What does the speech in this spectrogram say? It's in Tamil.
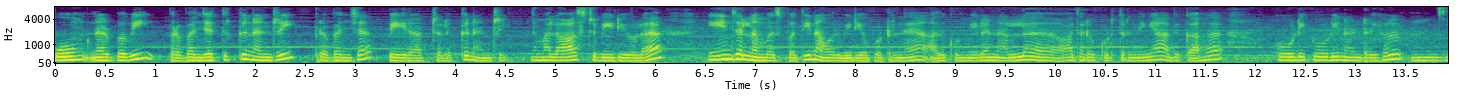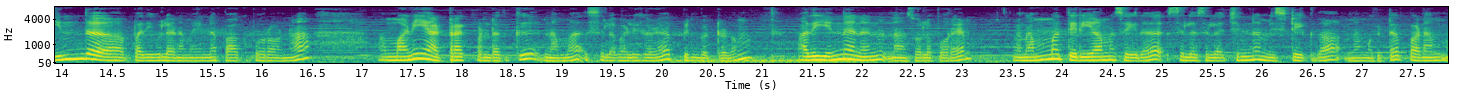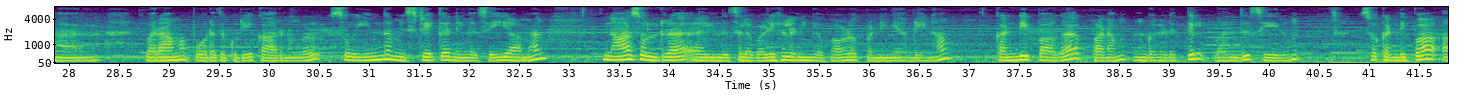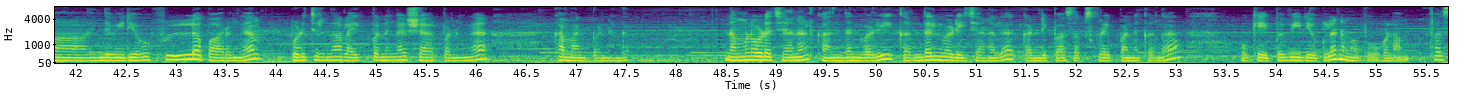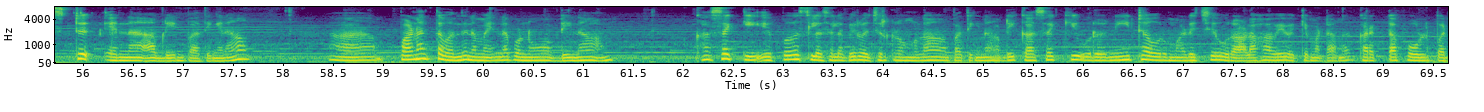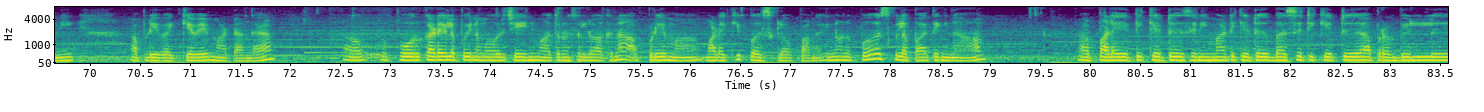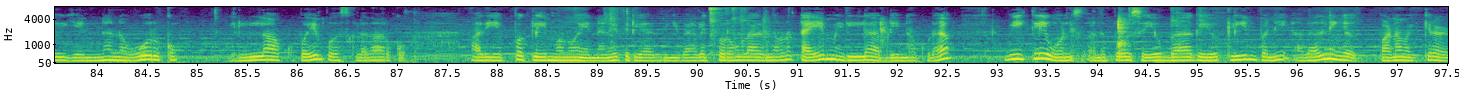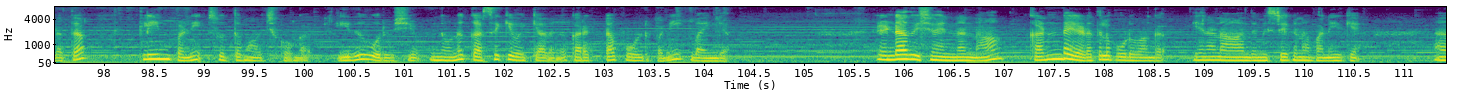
ஓம் நற்பவி. பிரபஞ்சத்திற்கு நன்றி. பிரபஞ்ச பேராற்றலுக்கு நன்றி. நம்ம லாஸ்ட் வீடியோவில் ஏஞ்சல் நம்பர்ஸ் பற்றி நான் ஒரு வீடியோ போட்டிருந்தேன். அதுக்கு உண்மையில் நல்ல ஆதரவு கொடுத்துருந்தீங்க. அதுக்காக கோடி கோடி நன்றிகள். இந்த பதிவில் நம்ம என்ன பார்க்க போகிறோன்னா மணியை அட்ராக்ட் பண்ணுறதுக்கு நம்ம சில வழிகளை பின்பற்றணும். அது என்னென்னு நான் சொல்ல போகிறேன் நம்ம தெரியாமல் செய்கிற சில சில சின்ன மிஸ்டேக் தான் நம்மக்கிட்ட பணம் வராமல் போகிறதுக்குரிய காரணங்கள். ஸோ இந்த மிஸ்டேக்கை நீங்கள் செய்யாமல் நான் சொல்கிற இந்த சில வழிகளை நீங்கள் ஃபாலோ பண்ணீங்க அப்படின்னா கண்டிப்பாக பணம் உங்களிடத்தில் வந்து சேரும். ஸோ கண்டிப்பாக இந்த வீடியோவை ஃபுல்லாக பாருங்கள் பிடிச்சிருந்தா லைக் பண்ணுங்கள் ஷேர் பண்ணுங்கள் கமெண்ட் பண்ணுங்கள் நம்மளோட சேனல் கந்தன் வழி கந்தன் வழி சேனலை கண்டிப்பாக சப்ஸ்கிரைப் பண்ணிக்கோங்க. ஓகே இப்போ வீடியோக்குள்ளே நம்ம போகலாம். ஃபஸ்ட்டு என்ன அப்படின்னு பார்த்தீங்கன்னா பணத்தை வந்து நம்ம என்ன பண்ணுவோம் அப்படின்னா கசக்கி பர்ஸில் சில பேர் வச்சுருக்கிறவங்களாம் பார்த்திங்கன்னா அப்படியே கசக்கி ஒரு நீட்டாக ஒரு மடித்து ஒரு அழகாகவே வைக்க மாட்டாங்க. கரெக்டாக ஃபோல்ட் பண்ணி அப்படி வைக்கவே மாட்டாங்க. இப்போ ஒரு கடையில் போய் நம்ம ஒரு சேஞ்ச் மாத்திரம் சொல்லுவாங்கன்னா அப்படியே ம மடக்கி பர்ஸ்கில் வைப்பாங்க. இன்னொன்று பர்ஸ்கில் பார்த்தீங்கன்னா பழைய ticket cinema ticket bus ticket அப்புறம் பில்லு என்னென்னவோ இருக்கும். எல்லா குப்பையும் பர்ஸ்கில் தான் இருக்கும். அது எப்போ க்ளீன் பண்ணுவோம் என்னன்னே தெரியாது. நீங்கள் வேலைக்கு போகிறவங்களா இருந்தாலும் டைம் இல்லை அப்படின்னா கூட வீக்லி ஒன்ஸ் அந்த பர்ஸையோ பேக்கையோ க்ளீன் பண்ணி அதாவது நீங்கள் பணம் வைக்கிற இடத்த க்ளீன் பண்ணி சுத்தமாக வச்சுக்கோங்க. இது ஒரு விஷயம். இன்னொன்று கசக்கி வைக்காதங்க. கரெக்டாக ஃபோல்டு பண்ணி வைங்க. ரெண்டாவது விஷயம் என்னென்னா கண்ட இடத்துல போடுவாங்க. ஏன்னா நான் அந்த மிஸ்டேக்கை நான் பண்ணியிருக்கேன்.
